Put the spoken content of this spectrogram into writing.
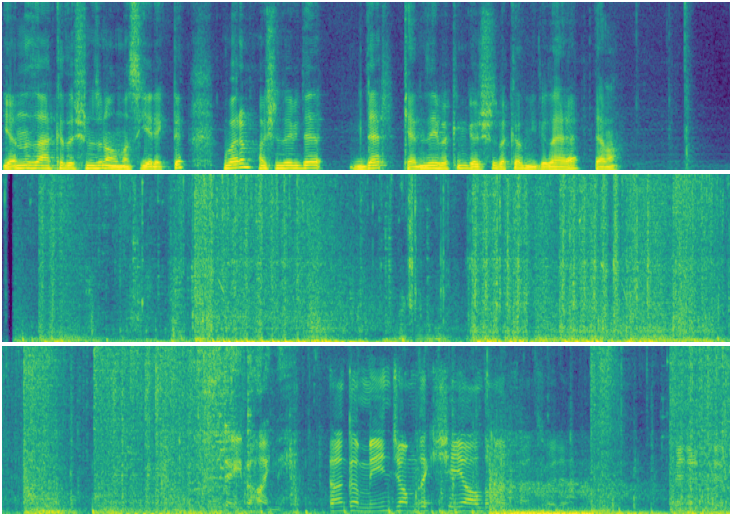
yanınızda arkadaşınızın olması gerekli. Umarım hoşunuza bir de gider. Kendinize iyi bakın. Görüşürüz bakalım videolara devam. Stay behind me. Kanka main camdaki şeyi aldım abi sen söyle. Ben üstüyorum.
